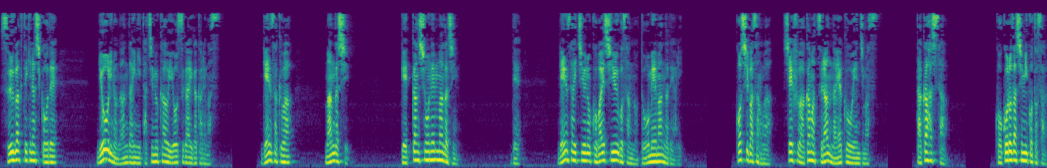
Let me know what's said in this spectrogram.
数学的な思考で、料理の難題に立ち向かう様子が描かれます。原作は、漫画誌、月刊少年マガジン、で、連載中の小林優吾さんの同名漫画であり、小柴さんは、シェフ赤松蘭奈役を演じます。高橋さん、志美琴さん、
